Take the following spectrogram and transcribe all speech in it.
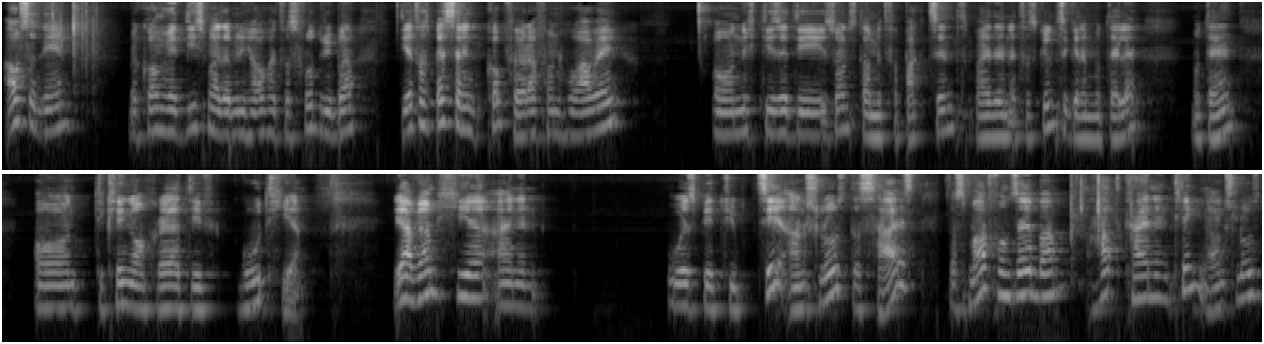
Außerdem bekommen wir diesmal, da bin ich auch etwas froh drüber, die etwas besseren Kopfhörer von Huawei und nicht diese, die sonst damit verpackt sind, bei den etwas günstigeren Modelle, Modellen. Und die klingen auch relativ gut hier. Ja, wir haben hier einen USB Typ C Anschluss, das heißt, das Smartphone selber hat keinen Klinkenanschluss,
